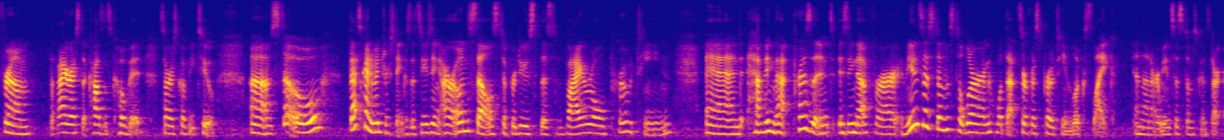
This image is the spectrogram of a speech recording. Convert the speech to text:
from the virus that causes COVID, SARS-CoV-2. Um, so that's kind of interesting because it's using our own cells to produce this viral protein and having that present is enough for our immune systems to learn what that surface protein looks like and then our immune systems can start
